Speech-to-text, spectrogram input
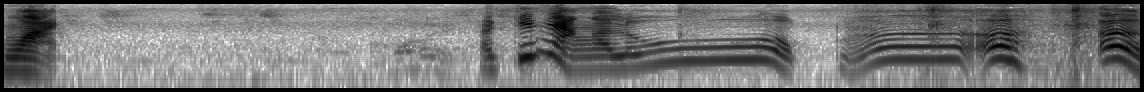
ห่วยกินอย่างอะลูก เออ เออ เออ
